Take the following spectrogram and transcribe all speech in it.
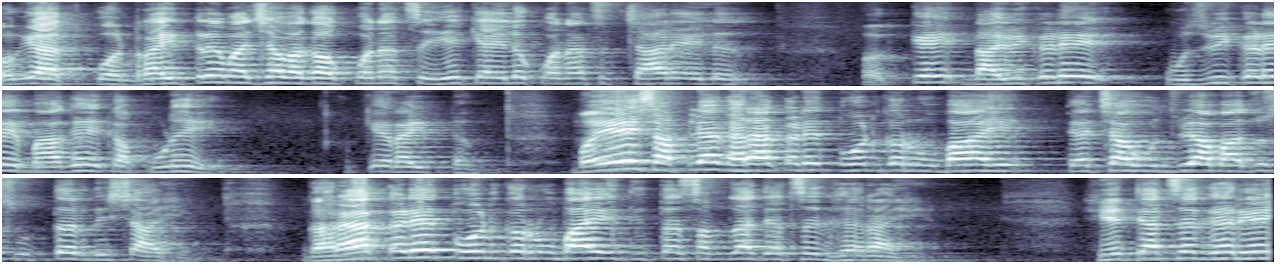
बघूयात कोण? राईट रे माझ्या बघा कोणाचं एक यायलं कोणाचं चार यायलं. ओके डावीकडे उजवीकडे मागे आहे का पुढे? ओके राईट महेश आपल्या घराकडे तोंड करून उभा आहे. त्याच्या उजव्या बाजूस उत्तर दिशा आहे. घराकडे तोंड करून उभा आहे तिथं समजा त्याचं घर आहे. हे त्याचं घर आहे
